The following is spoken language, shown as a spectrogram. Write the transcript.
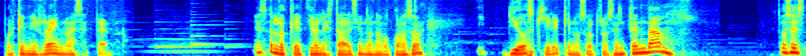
Porque mi reino es eterno. Eso es lo que Dios le está diciendo a Nabucodonosor y Dios quiere que nosotros entendamos. Entonces,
